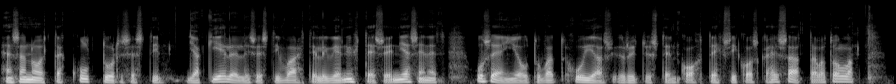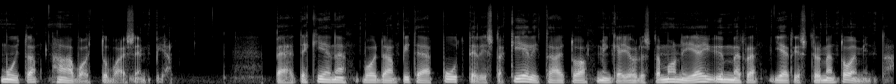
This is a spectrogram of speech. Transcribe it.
Hän sanoi, että kulttuurisesti ja kielellisesti vaihtelevien yhteisöjen jäsenet usein joutuvat huijausyritysten kohteeksi, koska he saattavat olla muita haavoittuvaisempia. Päätekijänä voidaan pitää puutteellista kielitaitoa, minkä johdosta moni ei ymmärrä järjestelmän toimintaa.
